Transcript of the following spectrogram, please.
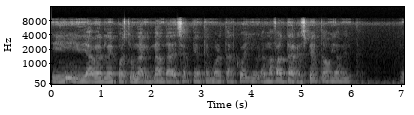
y, de haberle puesto una guirnalda de serpiente muerta al cuello. Era una falta de respeto, obviamente. No,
